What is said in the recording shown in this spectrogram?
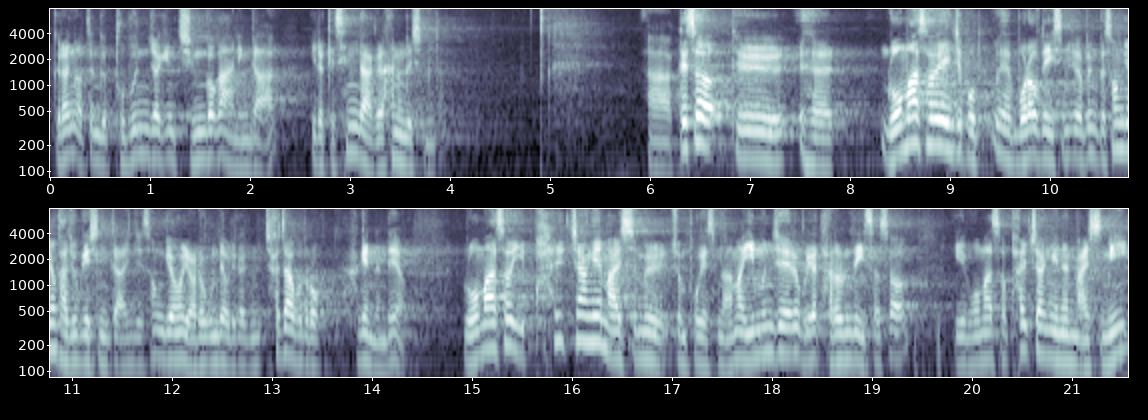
그런 어떤 그 부분적인 증거가 아닌가 이렇게 생각을 하는 것입니다. 아, 그래서 그 로마서에 이제 뭐라고 되어 있습니까? 여러분 그 성경 가지고 계시니까 이제 성경을 여러 군데 우리가 좀 찾아보도록 하겠는데요. 로마서 이 8장의 말씀을 좀 보겠습니다. 아마 이 문제를 우리가 다루는 데 있어서 이 로마서 8장에 있는 말씀이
